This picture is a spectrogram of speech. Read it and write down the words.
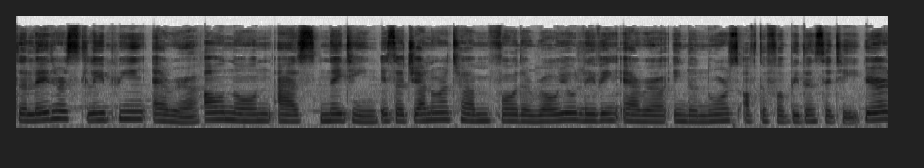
The later sleeping area, all known as Nating, is a general term for the royal living area in the north of the Forbidden City. Here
